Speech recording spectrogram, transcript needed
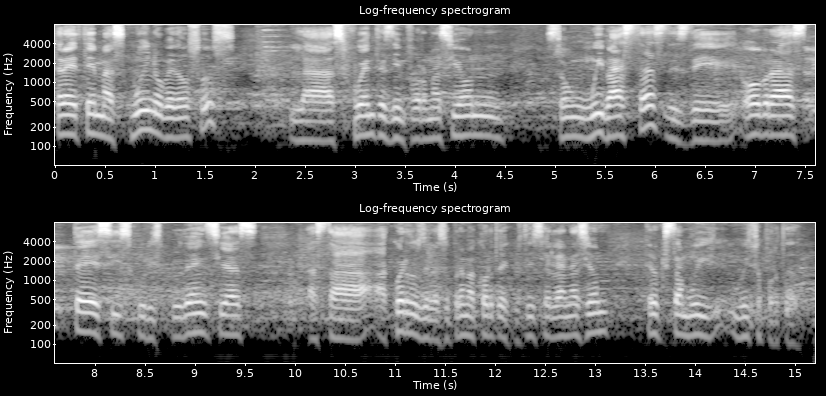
trae temas muy novedosos, las fuentes de información son muy vastas, desde obras, tesis, jurisprudencias, hasta acuerdos de la Suprema Corte de Justicia de la Nación, creo que está muy, muy soportado.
